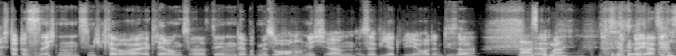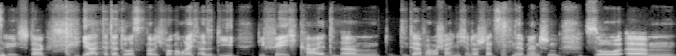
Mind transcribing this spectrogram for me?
Ich glaube, das ist echt ein ziemlich cleverer Erklärungsansatz. Den, der wurde mir so auch noch nicht ähm, serviert, wie heute in dieser. Lars, äh, guck mal. ja, wirklich, wirklich stark. Ja, du hast, glaube ich, vollkommen recht. Also die, die Fähigkeit, ähm, die darf man wahrscheinlich nicht unterschätzen, der Menschen, so ähm,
